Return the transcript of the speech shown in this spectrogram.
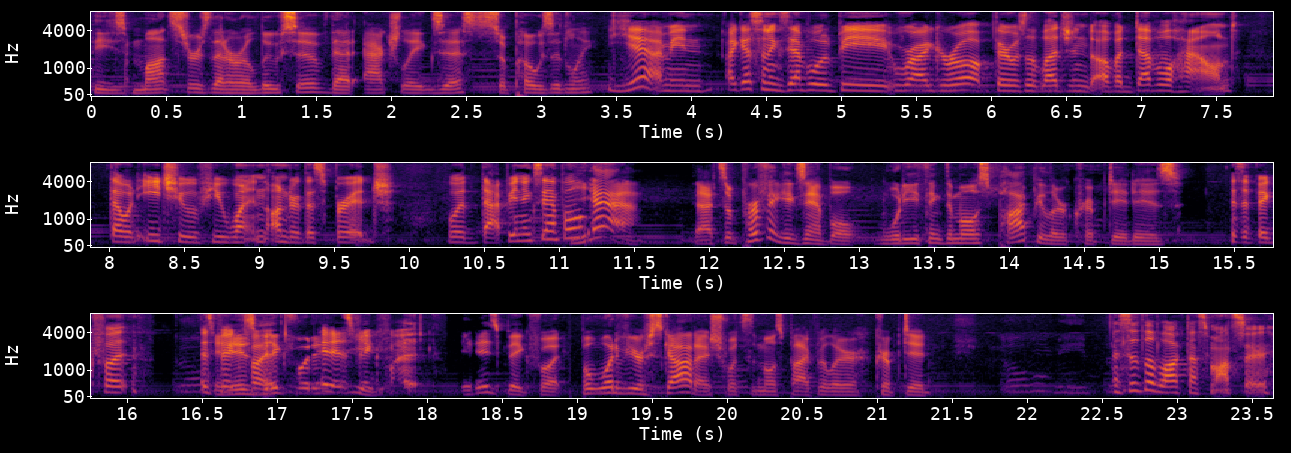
these monsters that are elusive that actually exist, supposedly? Yeah, I mean, I guess an example would be where I grew up, there was a legend of a devil hound that would eat you if you went under this bridge. Would that be an example? Yeah, that's a perfect example. What do you think the most popular cryptid is? Is it Bigfoot? It's It is Bigfoot It is. Bigfoot. It is Bigfoot. But what if you're Scottish? What's the most popular cryptid? This is the Loch Ness Monster.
